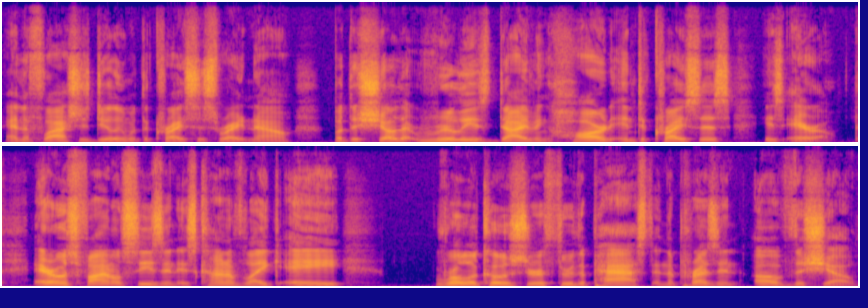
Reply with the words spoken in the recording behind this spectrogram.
and the Flash is dealing with the crisis right now. But the show that really is diving hard into crisis is Arrow. Arrow's final season is kind of like a roller coaster through the past and the present of the show.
